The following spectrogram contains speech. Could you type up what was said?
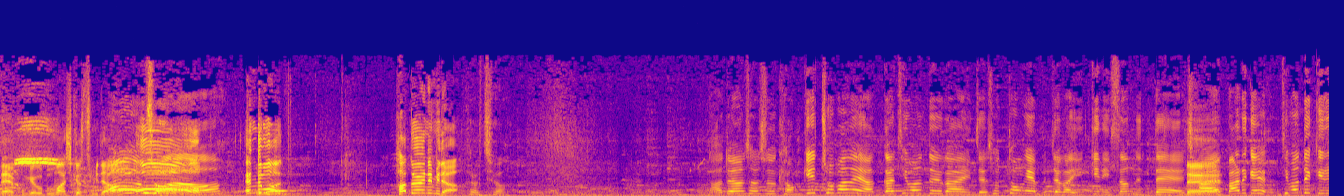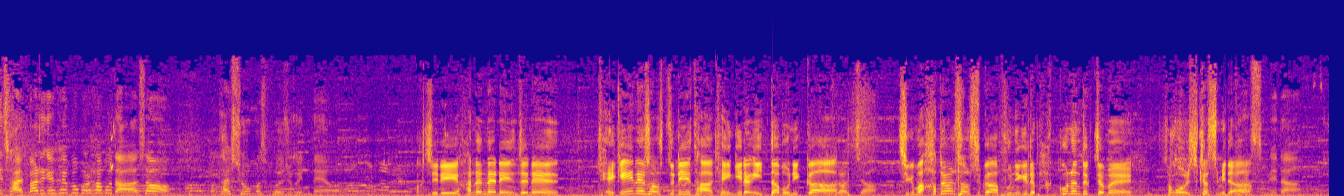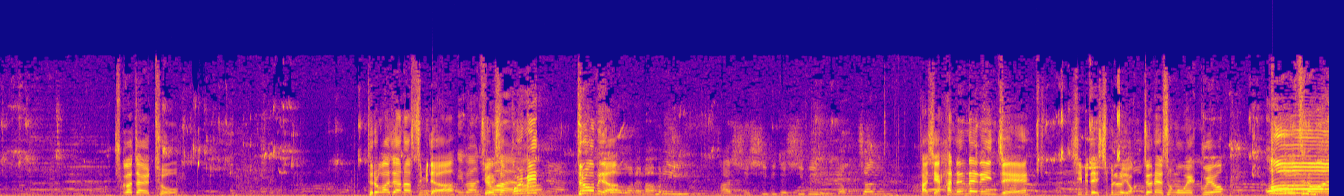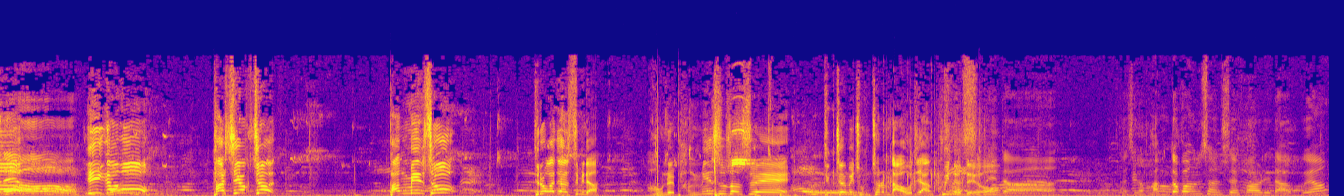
네 공격을 무마시켰습니다. 오, 좋아요. 엔드원 하도현입니다. 그렇죠. 나도현 선수 경기 초반에 약간 팀원들과 이제 소통에 문제가 있긴 있었는데 네. 잘 빠르게 팀원들끼리 잘 빠르게 회복을 하고 나와서 다시 좋은 모습 보여주고 있네요. 확실히 하늘내리인제는 개개인의 선수들이 다 개인 기량이 있다 보니까 그렇죠. 지금은 하도현 선수가 분위기를 바꾸는 득점을 성공을 시켰습니다. 그렇습니다. 추가 자유투 들어가지 않았습니다. 여기서. 골밑 들어갑니다. 다시 12대 11 역전. 다시 하늘내리인제 12대 11로 역전에 성공했고요. 오, 들어가네요. 이강호 다시 역전. 박민수 들어가지 않습니다. 아, 오늘 박민수 선수의 득점이 좀처럼 나오지 않고 있는데요. 그렇습니다. 자, 지금 방덕원 선수의 파울이 나왔고요.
